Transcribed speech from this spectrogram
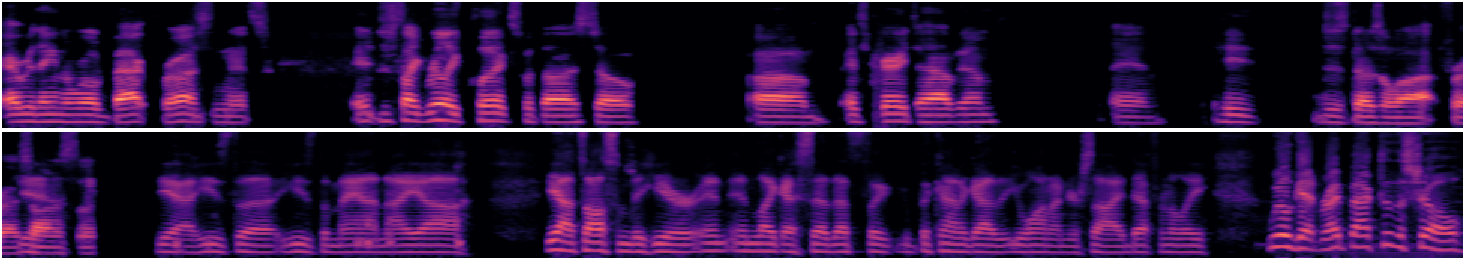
everything in the world back for us, and it's it just like really clicks with us. So um, it's great to have him, and he just does a lot for us, yeah. honestly. Yeah, he's the he's the man. I uh yeah, it's awesome to hear. And and like I said, that's the the kind of guy that you want on your side, definitely. We'll get right back to the show,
